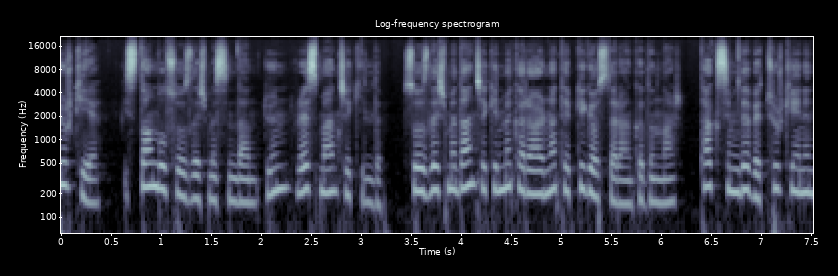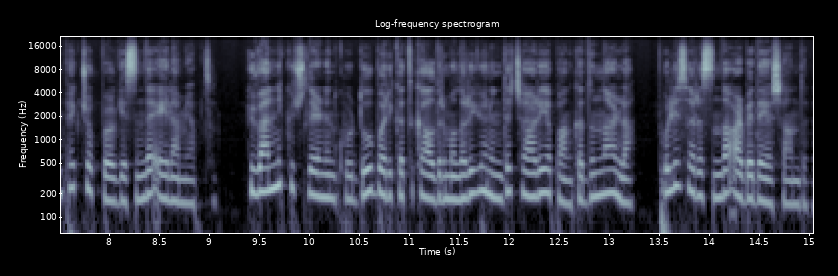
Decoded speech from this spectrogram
Türkiye, İstanbul Sözleşmesi'nden dün resmen çekildi. Sözleşmeden çekilme kararına tepki gösteren kadınlar, Taksim'de ve Türkiye'nin pek çok bölgesinde eylem yaptı. Güvenlik güçlerinin kurduğu barikatı kaldırmaları yönünde çağrı yapan kadınlarla polis arasında arbede yaşandı.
